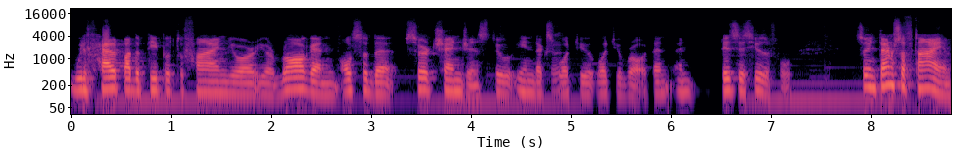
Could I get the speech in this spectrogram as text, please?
will help other people to find your your blog and also the search engines to index Mhm. what you what you wrote. And and this is useful. So in terms of time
